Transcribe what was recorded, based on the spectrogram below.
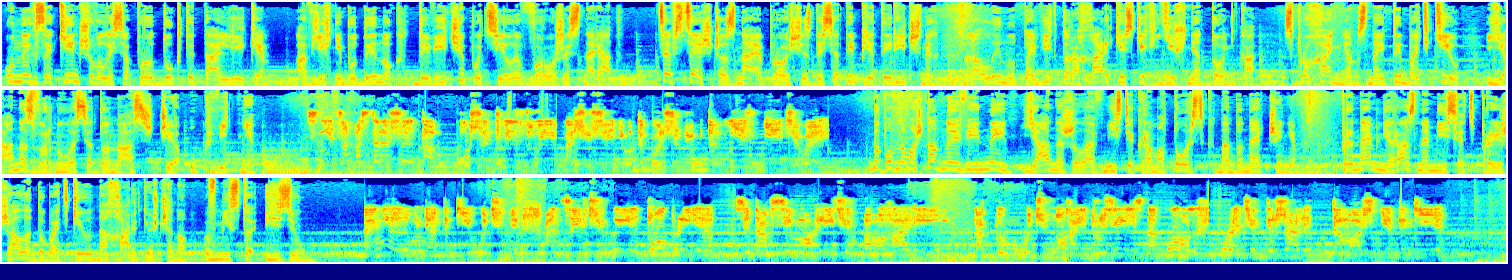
У них закінчувалися продукти та ліки. А в їхній будинок двічі поцілив ворожий снаряд. Це все, що знає про 65-річних Галину та Віктора Харківських їхня донька. З проханням знайти батьків Яна звернулася до нас ще у квітні. Снится постоянно, что я там. Кушать везу и ощущение вот такое, там есть нечего. До повномасштабної війни Яна жила в місті Краматорськ на Донеччині. Принаймні раз на місяць приїжджала до батьків на Харківщину в місто Ізюм. Они у меня такие очень отзывчивые, добрые, всегда всем могли, чем помогали. И как бы очень много и друзей, и знакомых, курочек держали, домашние такие.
